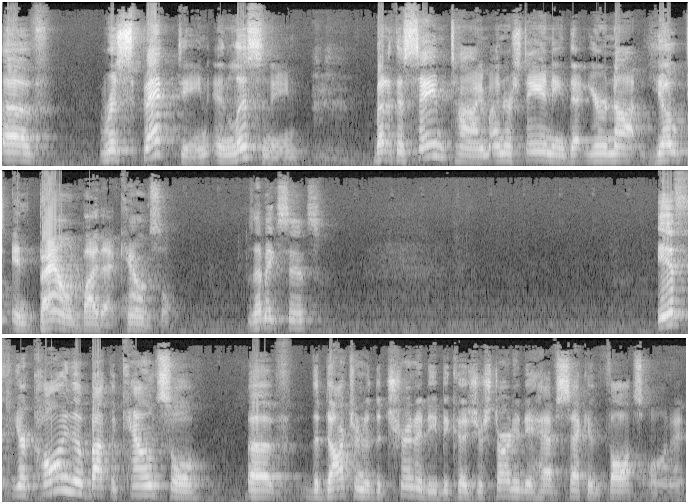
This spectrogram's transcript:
of respecting and listening, but at the same time understanding that you're not yoked and bound by that counsel. Does that make sense? If you're calling them about the counsel of the doctrine of the Trinity because you're starting to have second thoughts on it.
